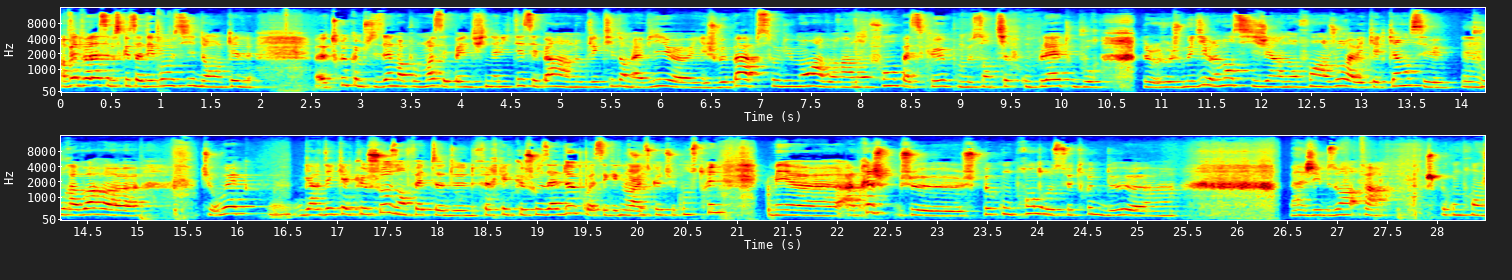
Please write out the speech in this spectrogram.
en fait voilà c'est parce que ça dépend aussi dans quel euh, truc comme je disais moi pour moi c'est pas une finalité c'est pas un objectif dans ma vie euh, je veux pas absolument avoir un enfant parce que pour me sentir complète ou pour je, me dis vraiment si j'ai un enfant un jour avec quelqu'un c'est mm. pour avoir euh, tu ouais garder quelque chose en fait de, faire quelque chose à deux quoi. C'est quelque chose que tu construis. Mais après je, je, peux comprendre ce truc de bah, j'ai besoin. Enfin, je peux comprendre.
